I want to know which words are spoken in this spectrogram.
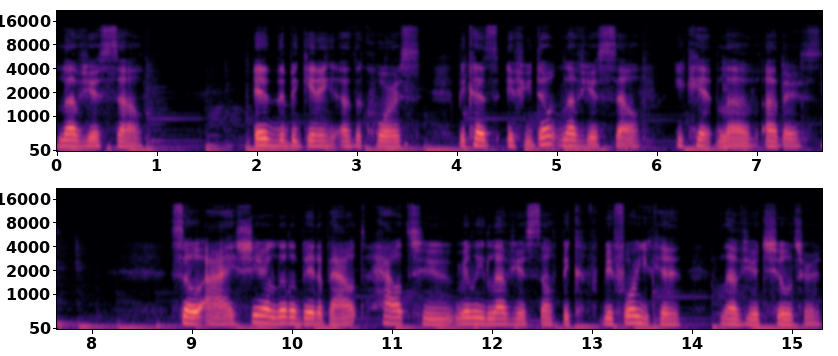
love yourself in the beginning of the course because if you don't love yourself, you can't love others. So I share a little bit about how to really love yourself before you can love your children.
